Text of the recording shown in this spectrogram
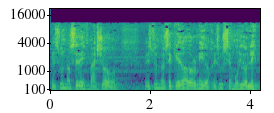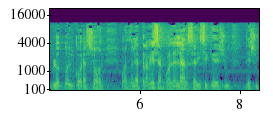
Jesús no se desmayó, Jesús no se quedó dormido, Jesús se murió, le explotó el corazón. Cuando le atravesan con la lanza, dice que de su, de su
